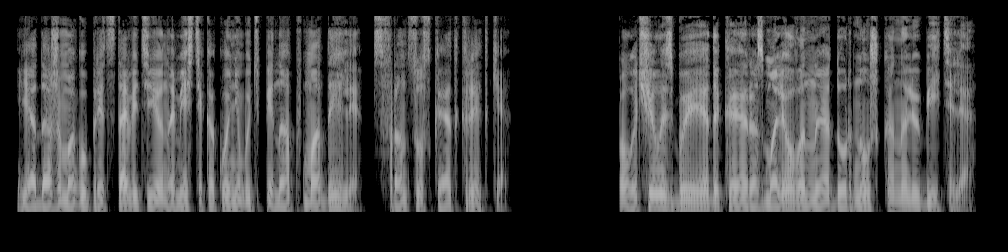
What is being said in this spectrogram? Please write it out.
Я даже могу представить ее на месте какой-нибудь пинап-модели с французской открытки. Получилась бы эдакая размалеванная дурнушка на любителя.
